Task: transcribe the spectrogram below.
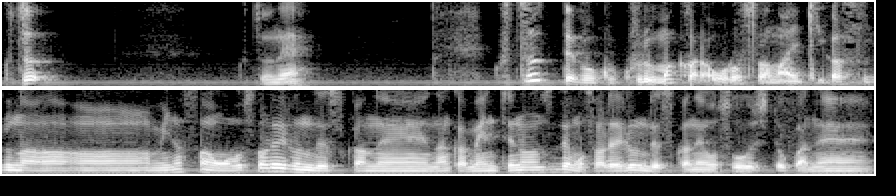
靴。靴ね。靴って僕車から下ろさない気がするな。皆さん下ろされるんですかね？なんかメンテナンスでもされるんですかね？お掃除とかね。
